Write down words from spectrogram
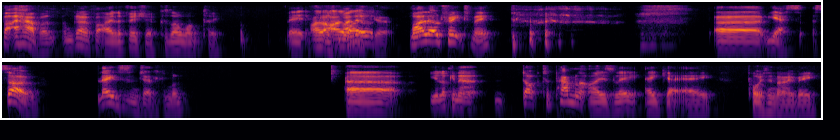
but I haven't. I'm going for Isla Fisher because I want to. It's, I, I my like little, it. my little treat to me. uh, yes. So, ladies and gentlemen, uh, you're looking at Dr. Pamela Isley, aka Poison Ivy,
